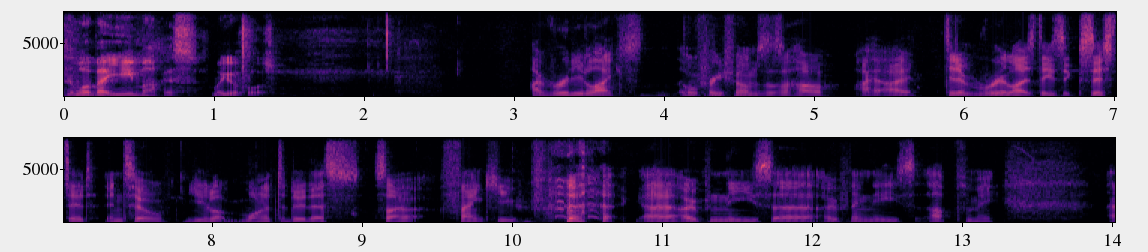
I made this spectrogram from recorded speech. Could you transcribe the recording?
what about you, Marcus? What are your thoughts? I really liked all three films as a whole. I, I didn't realize these existed until you lot wanted to do this. So thank you for uh, open these, uh, opening these up for me. Uh,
